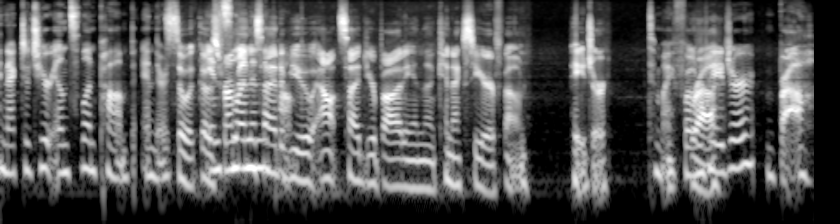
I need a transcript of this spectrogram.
Connected to your insulin pump and there's. So it goes from insulin in inside of you outside your body and then connects to your phone pager. to my phone Bruh. pager, brah,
